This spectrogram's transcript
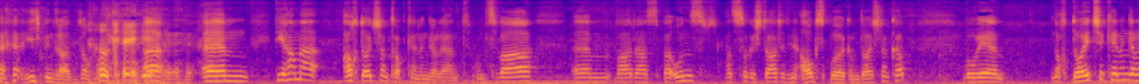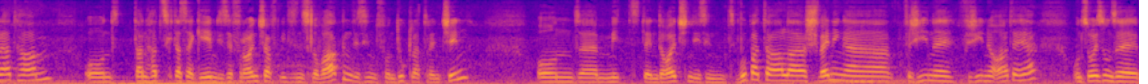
ich bin dran, nochmal. Okay. Ah, ähm, die haben auch Deutschland Cup kennengelernt. Und zwar ähm, war das bei uns, hat es so gestartet in Augsburg im Deutschland Cup, wo wir noch Deutsche kennengelernt haben. Und dann hat sich das ergeben, diese Freundschaft mit diesen Slowaken, die sind von Dukla Trencin. Und äh, mit den Deutschen, die sind Wuppertaler, Schwenninger, verschiedene, verschiedene Orte her. Und so ist unsere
